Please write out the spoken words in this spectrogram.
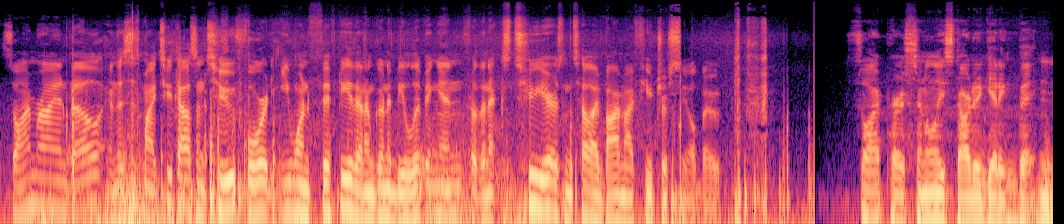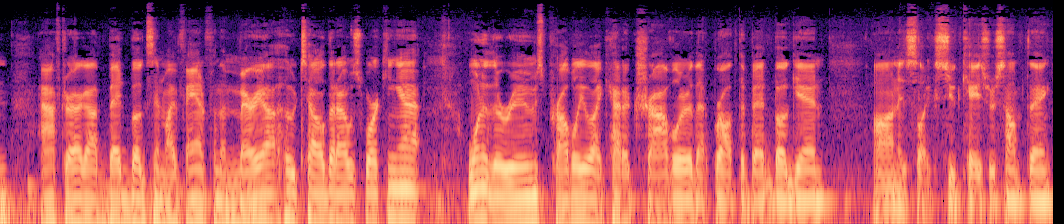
So I'm Ryan Bell and this is my 2002 Ford E150 that I'm gonna be living in for the next two years until I buy my future sailboat. So I personally started getting bitten after I got bed bugs in my van from the Marriott hotel that I was working at. One of the rooms probably like had a traveler that brought the bed bug in on his like suitcase or something.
